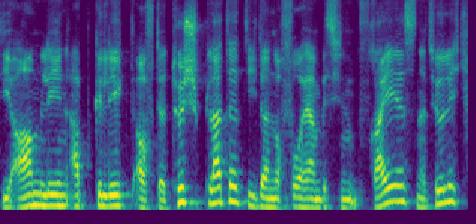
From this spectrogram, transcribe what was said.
die Armlehnen abgelegt auf der Tischplatte, die dann noch vorher ein bisschen frei ist, natürlich.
